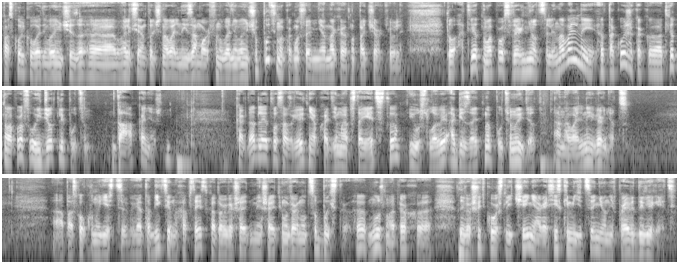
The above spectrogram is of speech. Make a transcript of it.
поскольку Владимир Владимирович, э, Алексей Анатольевич Навальный изоморфен Владимиру Владимировичу Путину, как мы с вами неоднократно подчеркивали, то ответ на вопрос, вернется ли Навальный, такой же, как ответ на вопрос, уйдет ли Путин. Да, конечно. Когда для этого созреют необходимые обстоятельства и условия, обязательно Путин уйдет, а Навальный вернется. А поскольку ну, есть ряд объективных обстоятельств, которые мешают, мешают ему вернуться быстро. Да? Нужно, во-первых, э, завершить курс лечения, а российской медицине он не вправе доверять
